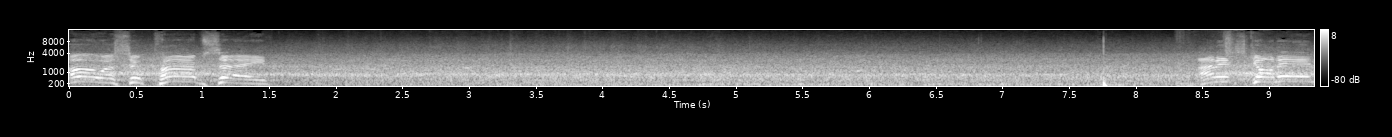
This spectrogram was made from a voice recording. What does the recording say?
Oh, a superb save. And it's gone in.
